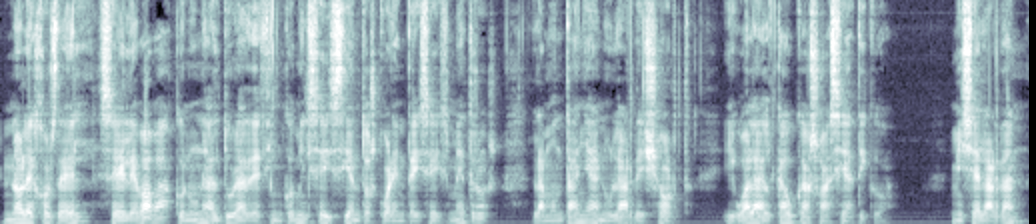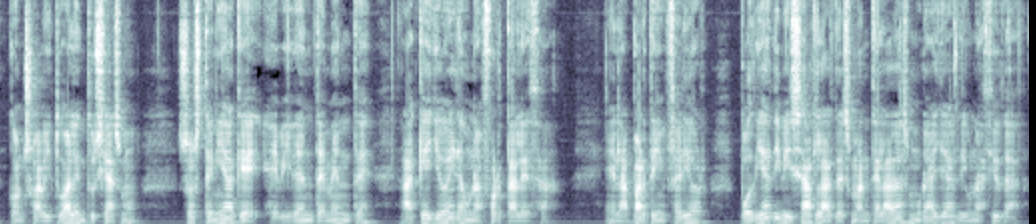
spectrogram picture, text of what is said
No lejos de él se elevaba, con una altura de 5.646 metros, la montaña anular de Short, igual al Cáucaso asiático. Michel Ardan, con su habitual entusiasmo, sostenía que, evidentemente, aquello era una fortaleza. En la parte inferior podía divisar las desmanteladas murallas de una ciudad.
